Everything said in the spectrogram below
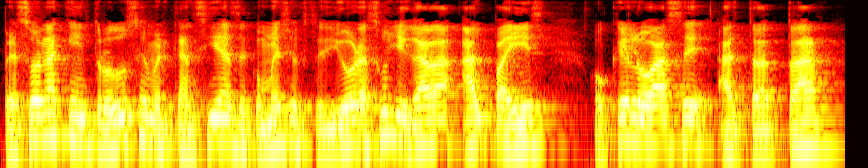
Persona que introduce mercancías de comercio exterior a su llegada al país o que lo hace al tratar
